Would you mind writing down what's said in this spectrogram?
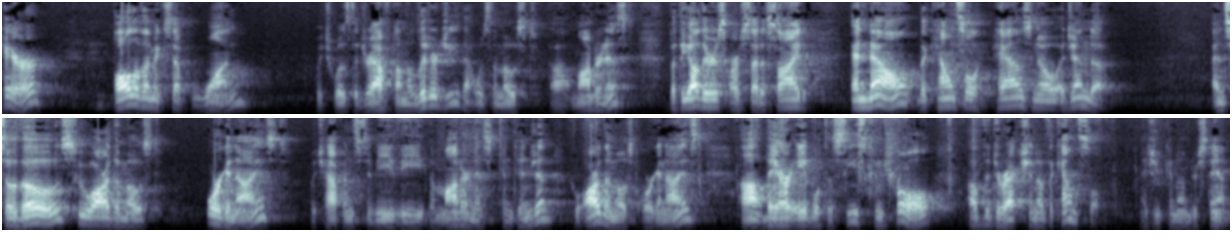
care, all of them except one, which was the draft on the liturgy, that was the most uh, modernist, but the others are set aside, and now the council has no agenda. And so those who are the most organized, which happens to be the, the modernist contingent, who are the most organized, uh, they are able to seize control of the direction of the council, as you can understand.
